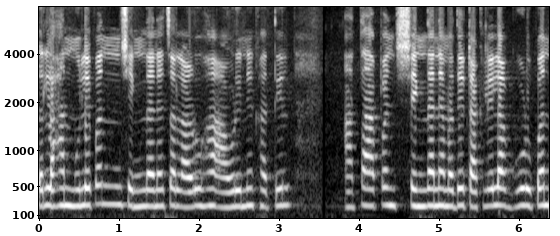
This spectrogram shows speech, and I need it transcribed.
तर लहान मुले पण शेंगदाण्याचा लाडू हा आवडीने खातील. आता आपण शेंगदाण्यामध्ये टाकलेला गूळ पण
